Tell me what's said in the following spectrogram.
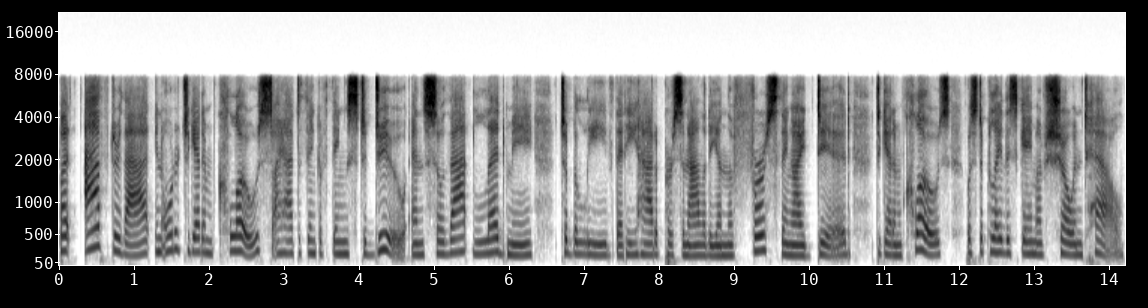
But after that, in order to get him close, I had to think of things to do. And so that led me to believe that he had a personality. And the first thing I did to get him close was to play this game of show and tell.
